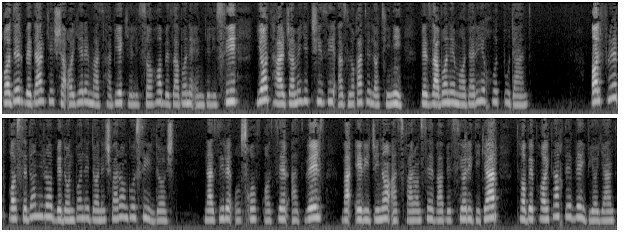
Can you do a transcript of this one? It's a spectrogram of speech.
قادر به درک شعایر مذهبی کلیساها به زبان انگلیسی یا ترجمه چیزی از لغت لاتینی به زبان مادری خود بودند. آلفرد قاصدانی را به دنبال دانشوران گسیل داشت. نظیر اسقف آسر از ولز و اریجینا از فرانسه و بسیاری دیگر تا به پایتخت وی بیایند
